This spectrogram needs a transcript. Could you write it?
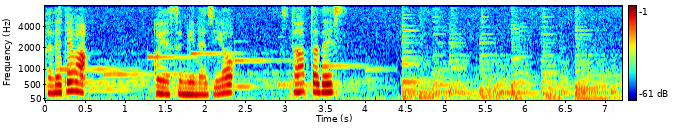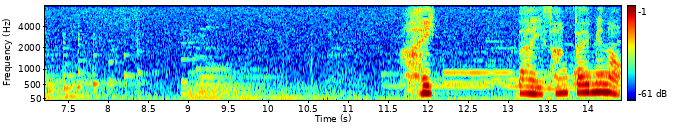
それではおやすみラジオスタートです。1回目の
